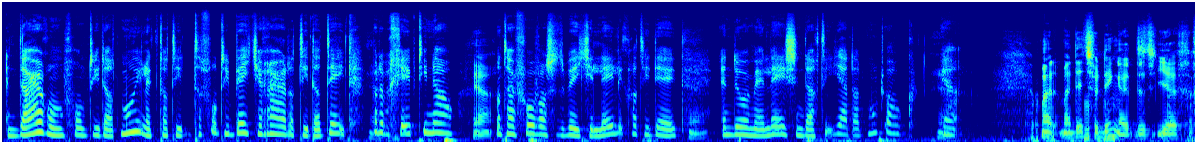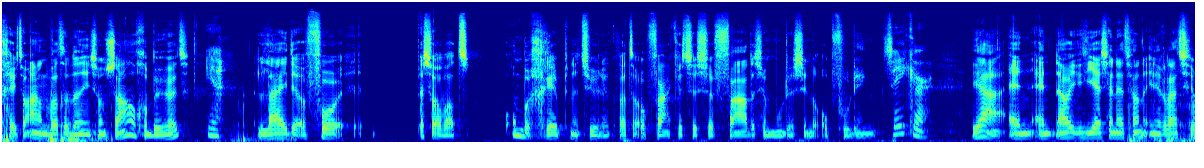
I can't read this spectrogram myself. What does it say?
En daarom vond hij dat moeilijk. Dat, hij, dat vond hij een beetje raar dat hij dat deed. Maar dat begreep hij nou. Ja. Want daarvoor was het een beetje lelijk wat hij deed. Ja. En door mijn lezing dacht hij, ja, dat moet ook. Ja. Maar, maar dit soort dingen, dit, je geeft al aan wat er dan in zo'n zaal gebeurt, ja. leiden voor best wel wat onbegrip natuurlijk. Wat er ook vaak is tussen vaders en moeders in de opvoeding. zeker. Ja, en, en nou, jij zei net van in relatie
